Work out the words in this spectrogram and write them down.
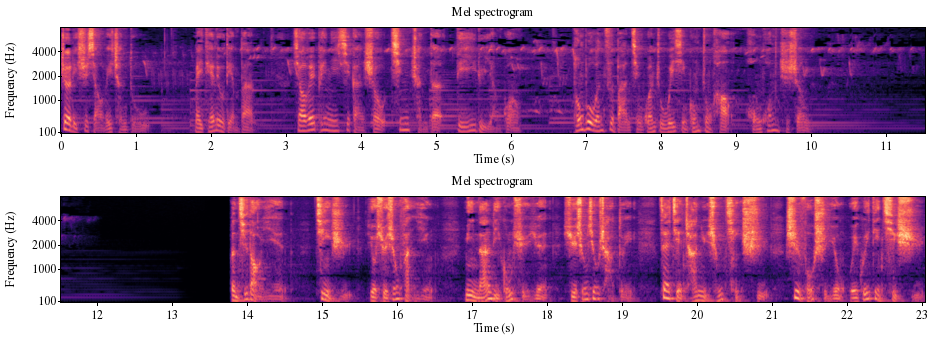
这里是小薇晨读，每天六点半，小薇陪你一起感受清晨的第一缕阳光。同步文字版，请关注微信公众号“洪荒之声”。本期导言：近日有学生反映，闽南理工学院学生纠察队在检查女生寝室是否使用违规电器时，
